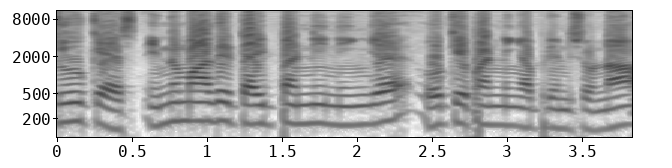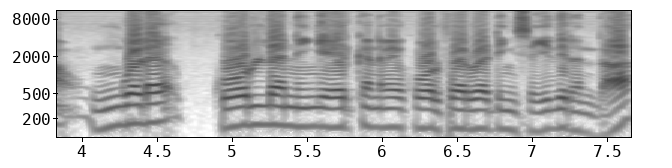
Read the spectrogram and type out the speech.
two cash இந்த மாதிரி டைப் பண்ணி நீங்கள் ஓகே பண்ணீங்க அப்படின்னு சொன்னால் உங்களோட கோடில் நீங்கள் ஏற்கனவே கோல் ஃபார்வேர்டிங் செய்திருந்தால்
